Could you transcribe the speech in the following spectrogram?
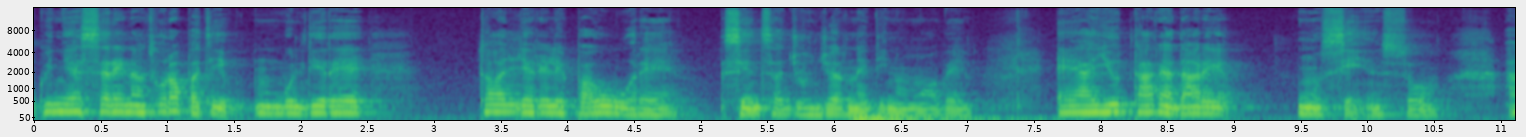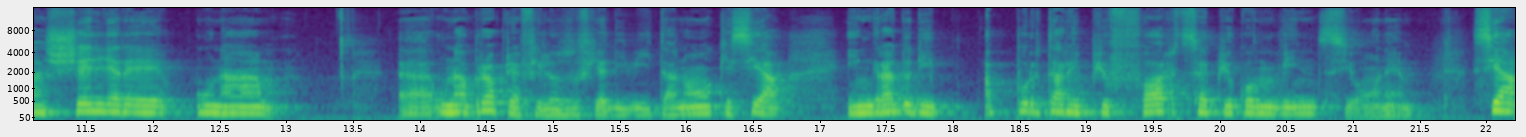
quindi essere naturopati vuol dire togliere le paure senza aggiungerne di nuove e aiutare a dare un senso, a scegliere una, eh, una propria filosofia di vita, no? che sia in grado di apportare più forza e più convinzione, sia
